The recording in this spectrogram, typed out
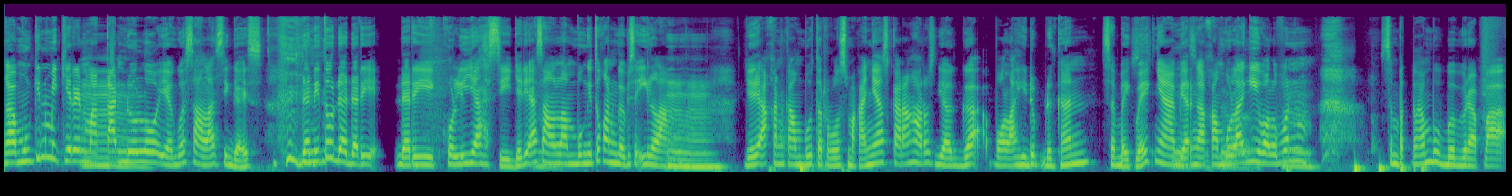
Gak mungkin mikirin makan Hmm. dulu Ya gue salah sih guys Dan itu udah dari Dari kuliah sih Jadi asam lambung itu kan gak bisa hilang Hmm. Jadi akan kambuh terus. Makanya sekarang harus jaga pola hidup dengan sebaik-baiknya Yes, biar nggak kambuh lagi walaupun Hmm. sempet kambuh beberapa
